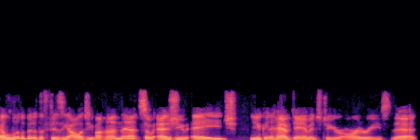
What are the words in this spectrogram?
a little bit of the physiology behind that. So as you age, you can have damage to your arteries that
